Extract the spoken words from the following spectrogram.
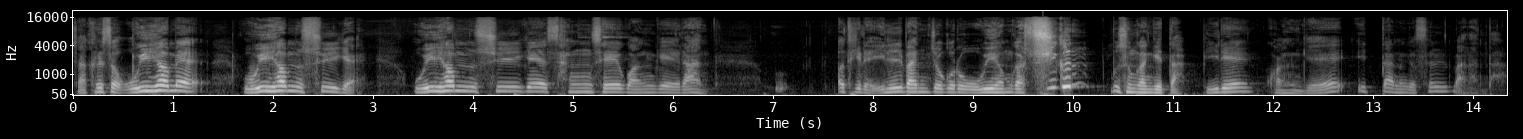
자, 그래서 위험의 위험 수익의 위험 수익의 상세 관계란 어떻게 돼? 일반적으로 위험과 수익은 무슨 관계 있다? 비례 관계에 있다는 것을 말한다.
